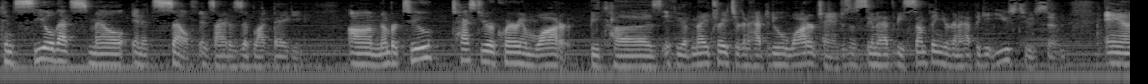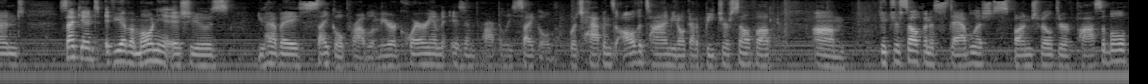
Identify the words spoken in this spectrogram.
Conceal that smell in itself inside a Ziploc baggie. Um, number two, test your aquarium water because if you have nitrates, you're gonna have to do a water change. This is gonna have to be something you're gonna have to get used to soon. And second, if you have ammonia issues, you have a cycle problem. Your aquarium isn't properly cycled, which happens all the time. You don't gotta beat yourself up. Um, get yourself an established sponge filter if possible.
